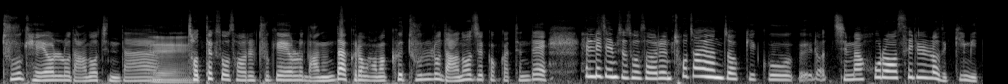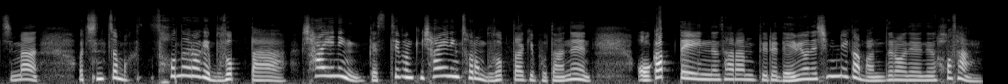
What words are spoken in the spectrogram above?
두 계열로 나눠진다. 네. 저택 소설을 두 계열로 나눈다. 그럼 아마 그 둘로 나눠질 것 같은데 헨리 제임스 소설은 초자연적이고 그렇지만 호러 스릴러 느낌이 있지만 어, 진짜 막 서늘하게 무섭다. 샤이닝, 그러니까 스티븐 킹 샤이닝처럼 무섭다기보다는 억압돼 있는 사람들의 내면의 심리가 만들어내는 허상.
